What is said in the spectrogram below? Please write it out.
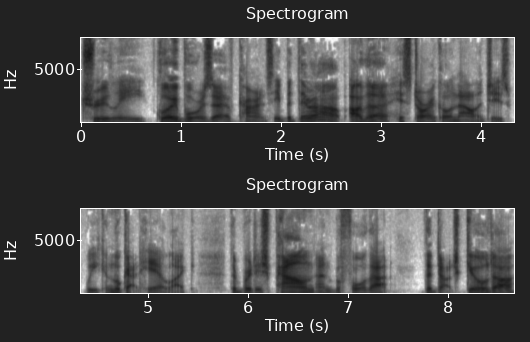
truly global reserve currency, but there are other historical analogies we can look at here, like the British pound, and before that, the Dutch guilder.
